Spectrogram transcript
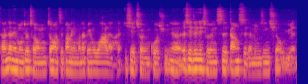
台湾大联盟就从中华职棒联盟那边挖了一些球员过去，那而且这些球员是当时的明星球员。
